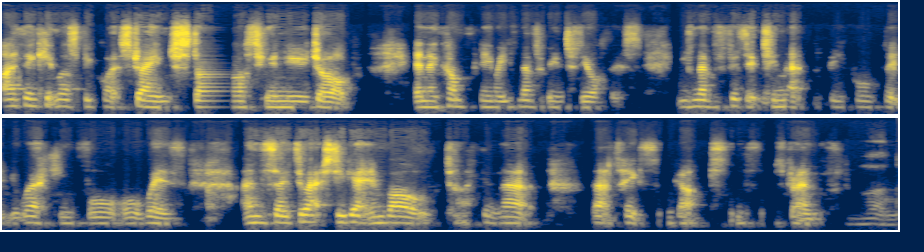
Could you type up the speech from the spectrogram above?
I think it must be quite strange starting a new job in a company where you've never been to the office, you've never physically met the people that you're working for or with, and so to actually get involved, I think that that takes some guts and some strength. And,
